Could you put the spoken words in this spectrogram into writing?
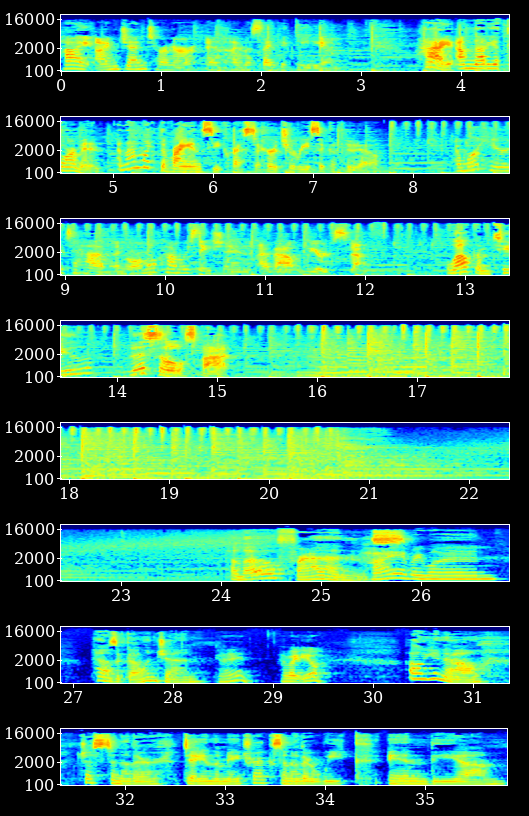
Hi, I'm Jen Turner, and I'm a psychic medium. Hi, I'm Nadia Thorman, and I'm like the Ryan Seacrest to her Theresa Caputo. And we're here to have a normal conversation about weird stuff. Welcome to The Soul Spot. Hello, friends. Hi, everyone. How's it going, Jen? Good. How about you? Oh, you know, just another day in the Matrix, another week in the um,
